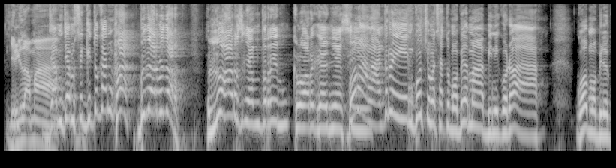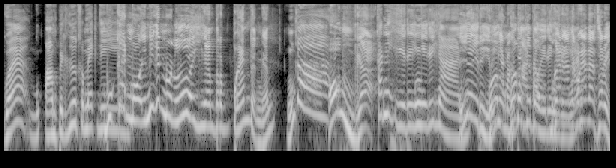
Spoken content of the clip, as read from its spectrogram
Jadi lama. jam-jam segitu kan Hah, bentar bentar. Lu harus nganterin keluarganya si Gue gak nganterin Gue cuma satu mobil sama bini gue doang Gue mobil gue gua Mampir dulu ke McD Bukan mau ini kan lu lagi nganter pengantin kan? Enggak Oh enggak. Kan iring-iringan Iya iring Gua- iringan gua maksudnya nggak gitu. tahu Bukan iring-iringan. nganter pengantin sorry.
